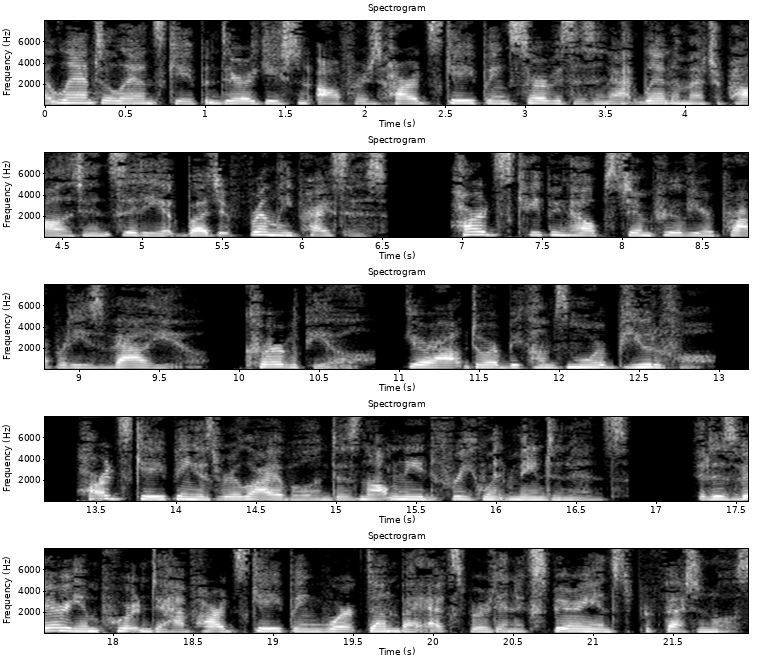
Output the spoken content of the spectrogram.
Atlanta Landscape and Irrigation offers hardscaping services in Atlanta metropolitan city at budget-friendly prices. Hardscaping helps to improve your property's value, curb appeal, your outdoor becomes more beautiful. Hardscaping is reliable and does not need frequent maintenance. It is very important to have hardscaping work done by expert and experienced professionals.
